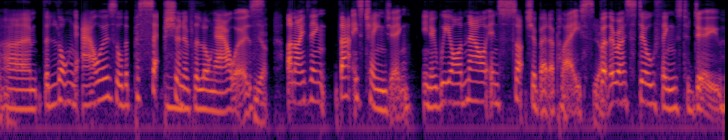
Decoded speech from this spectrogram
um, the long hours or the perception of the long hours. Yeah. And I think that is changing. You know, we are now in such a better place, Yeah. but there are still things to do.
